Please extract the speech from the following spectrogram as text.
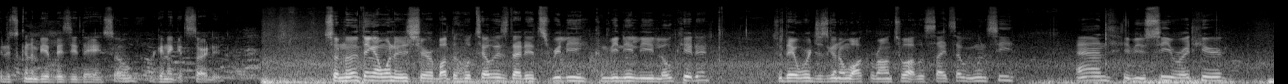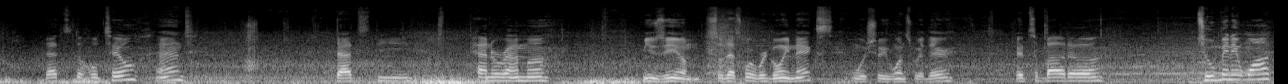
it's gonna be a busy day. So we're gonna get started. So another thing I wanted to share about the hotel is that it's really conveniently located. Today we're just gonna walk around to all the sites that we want to see. And if you see right here, that's the hotel and that's the Panorama Museum. So that's where we're going next. We'll show you once we're there. It's about a two minute walk,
